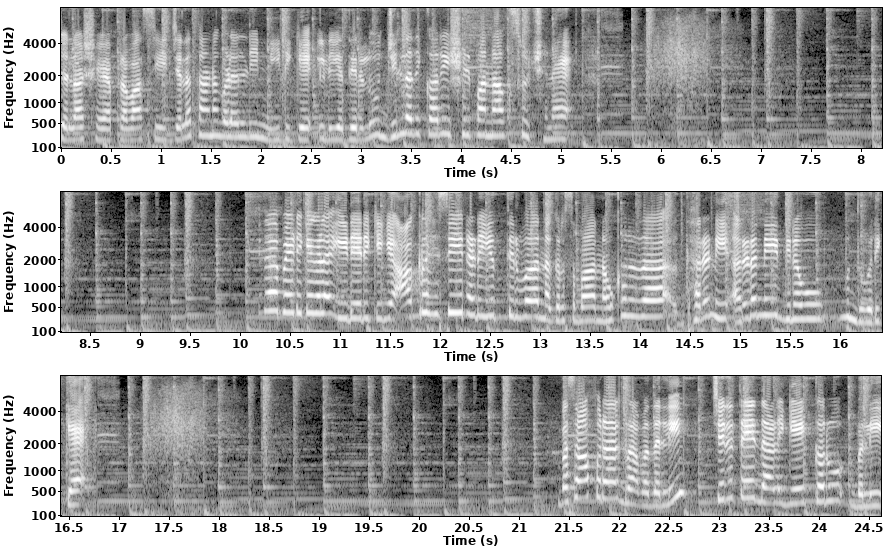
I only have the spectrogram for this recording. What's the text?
ಜಲಾಶಯ ಪ್ರವಾಸಿ ಜಲತಾಣಗಳಲ್ಲಿ ನೀರಿಗೆ ಇಳಿಯದಿರಲು ಜಿಲ್ಲಾಧಿಕಾರಿ ಶಿಲ್ಪಾ ನಾಗ್ ಸೂಚನೆ ಬೇಡಿಕೆಗಳ ಈಡೇರಿಕೆಗೆ ಆಗ್ರಹಿಸಿ ನಡೆಯುತ್ತಿರುವ ನಗರಸಭಾ ನೌಕರರ ಧರಣಿ ಎರಡನೇ ದಿನವೂ ಮುಂದುವರಿಕೆ. ಬಸವಾಪುರ ಗ್ರಾಮದಲ್ಲಿ ಚಿರತೆ ದಾಳಿಗೆ ಕರು ಬಲಿ.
